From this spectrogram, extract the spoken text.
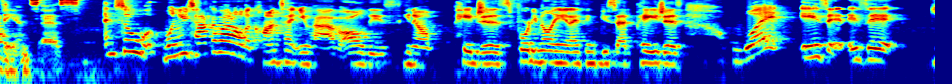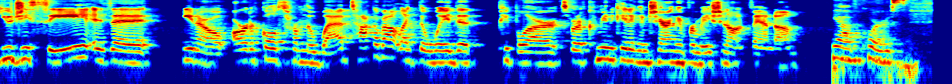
audiences. And so when you talk about all the content you have, all these, you know, pages, 40 million, I think you said pages, what is it? Is it UGC? Is it, you know, articles from the web? Talk about like the way that people are sort of communicating and sharing information on fandom. Yeah, of course.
